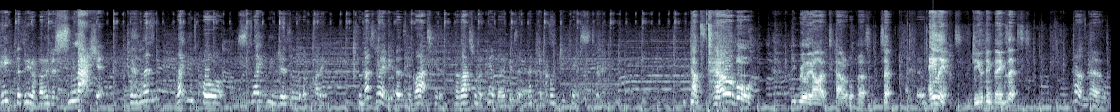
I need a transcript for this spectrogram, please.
take the peanut butter and just smash it, and then lightly pour slightly drizzle of honey. It's the best way because the glass, the glass from the peanut butter gives it an extra crunchy taste. That's terrible! You really are a terrible person. So, aliens. Do you think they exist? Hell no.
